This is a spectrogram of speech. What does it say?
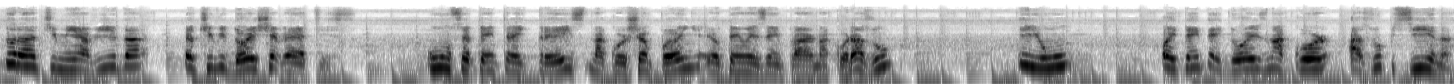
Durante minha vida eu tive dois chevetes, um 73 na cor champanhe, eu tenho um exemplar na cor azul e um 82 na cor azul piscina,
